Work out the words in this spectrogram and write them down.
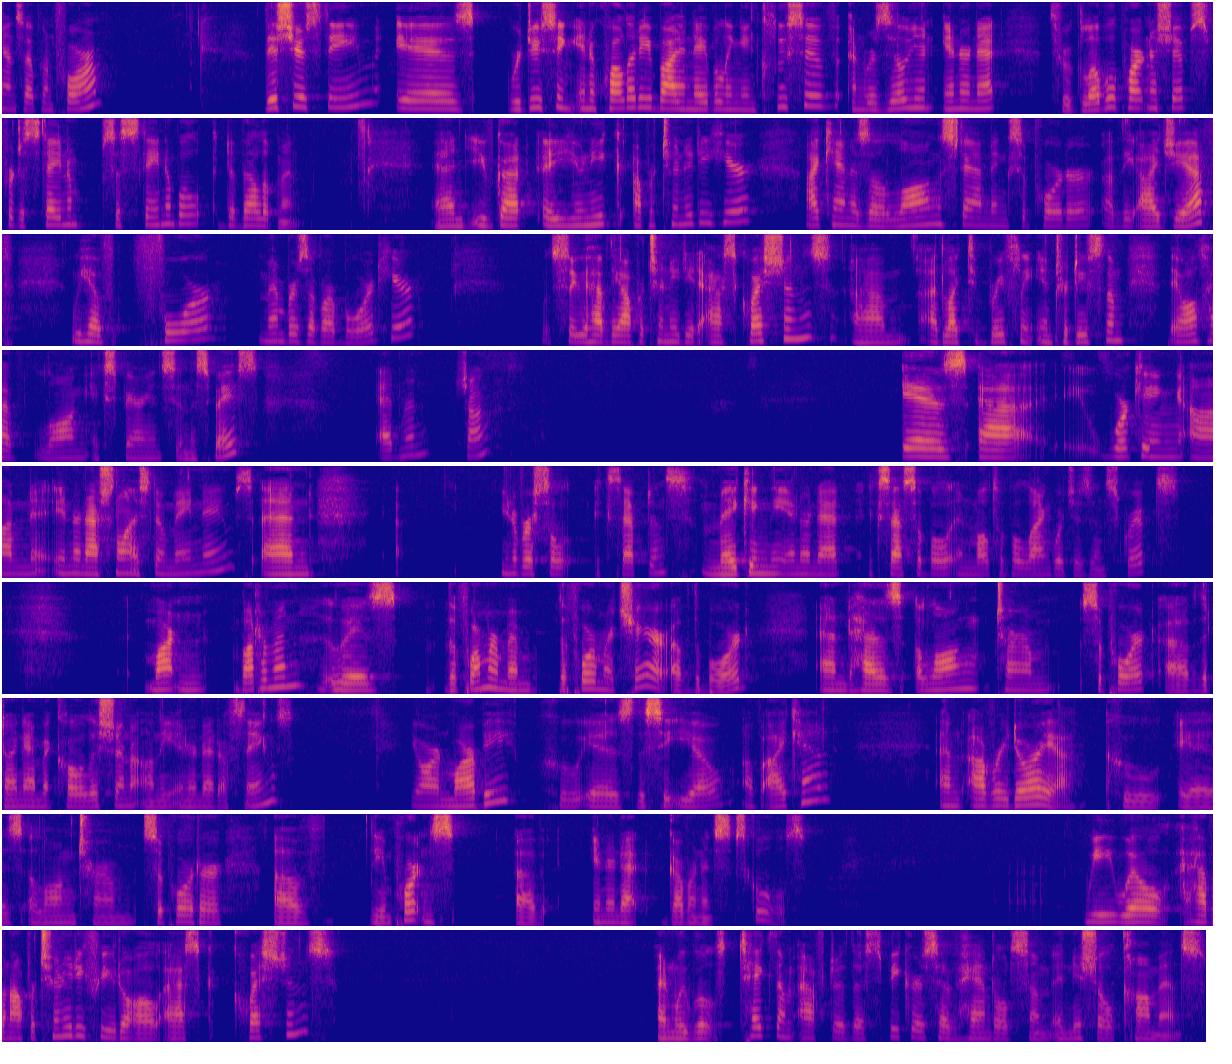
ICANN's Open Forum. This year's theme is reducing inequality by enabling inclusive and resilient internet through global partnerships for sustainable development. And you've got a unique opportunity here. ICANN is a long-standing supporter of the IGF. We have four members of our board here. So you have the opportunity to ask questions. Um, I'd like to briefly introduce them. They all have long experience in the space. Edmon Chung is uh, working on internationalized domain names and universal acceptance, making the internet accessible in multiple languages and scripts. Maarten Botterman, who is the former, the former chair of the board and has a long-term support of the Dynamic Coalition on the Internet of Things. Göran Marby, who is the CEO of ICANN, and Avri Doria, who is a long-term supporter of the importance of internet governance schools. We will have an opportunity for you to all ask questions and we will take them after the speakers have handled some initial comments.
